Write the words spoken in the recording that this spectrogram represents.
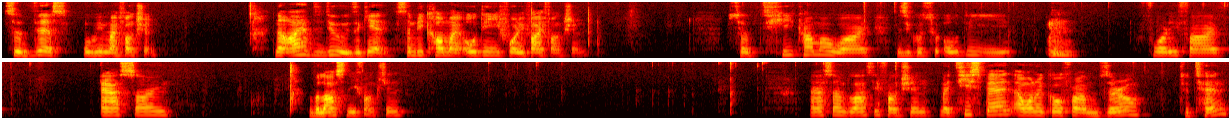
So this will be my function. Now I have to do is again simply call my ODE45 function. So t comma y is equal to ODE 45 assign velocity function. Assign velocity function my t-span I want to go from 0 to 10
